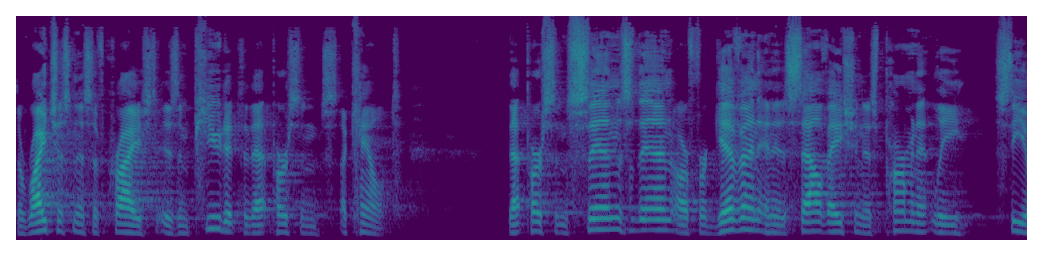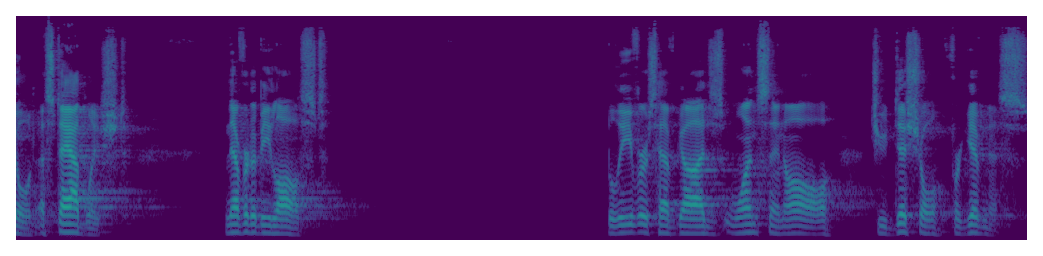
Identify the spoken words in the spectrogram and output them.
the righteousness of Christ is imputed to that person's account. That person's sins then are forgiven and his salvation is permanently sealed, established, never to be lost. Believers have God's once and all judicial forgiveness.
